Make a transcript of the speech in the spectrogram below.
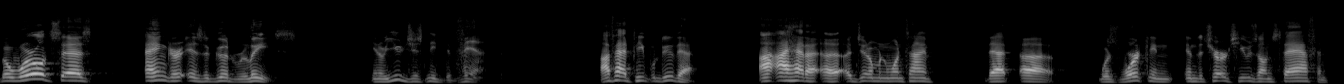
The world says anger is a good release. You know, you just need to vent. I've had people do that. I, I had a, a, gentleman one time that uh, was working in the church. He was on staff, and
